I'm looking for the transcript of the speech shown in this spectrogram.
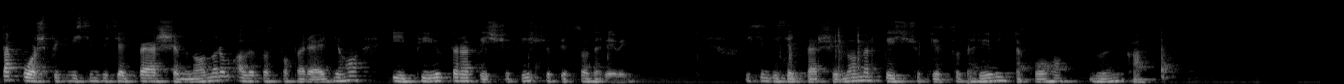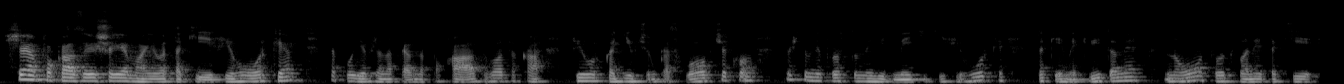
Також під 81 номером, але то з попереднього, і півтора тисячі, 1500 гривень. 81 номер, 1500 гривень такого млинка. Ще я показую, що я маю отакі фігурки. Таку я вже, напевно, показувала. Така фігурка дівчинка з хлопчиком. Бачите, вони просто не відмиті ті фігурки з такими квітами. Ну, тут вони такі,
